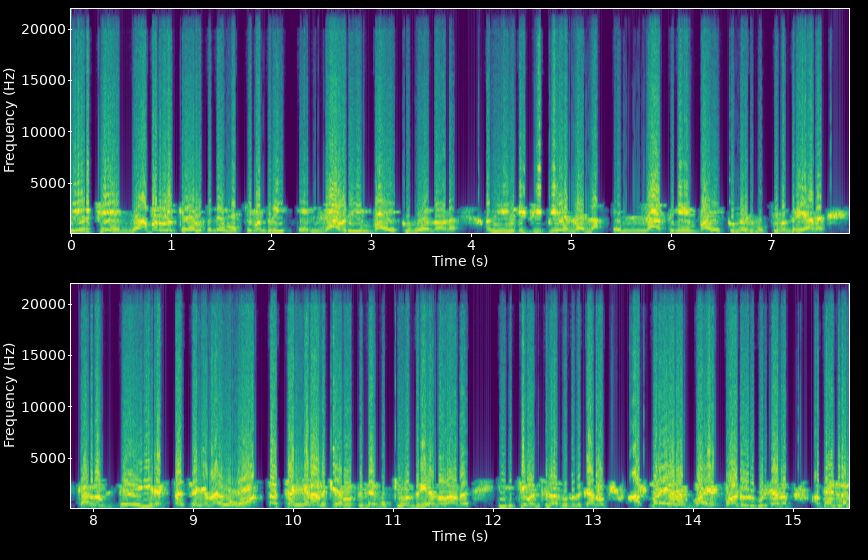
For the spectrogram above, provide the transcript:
തീർച്ചയായും. ഞാൻ പറഞ്ഞു കേരളത്തിന്റെ മുഖ്യമന്ത്രി എല്ലാവരെയും ഭയക്കുന്നു എന്നാണ്. അത് എ ഡി ജി പി എന്നല്ല എല്ലാത്തിനെയും ഭയക്കുന്ന ഒരു മുഖ്യമന്ത്രിയാണ് കാരണം ഇരട്ട ഇരട്ടച്ചങ്കനാണ് ഓട്ടച്ചങ്കനാണ് കേരളത്തിന്റെ മുഖ്യമന്ത്രി എന്നതാണ് എനിക്ക് മനസ്സിലാക്കുന്നത്. കാരണം അത്രയേറെ ഭയപ്പാടോട് കൂടി. കാരണം അദ്ദേഹത്തിന്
